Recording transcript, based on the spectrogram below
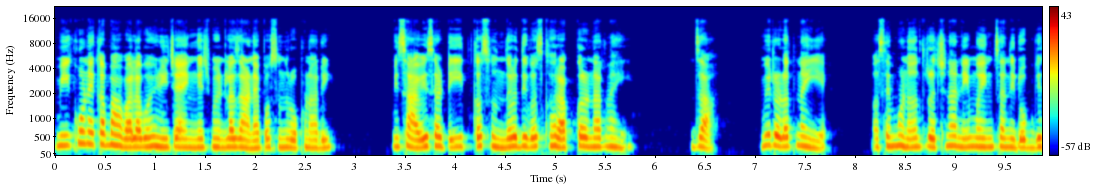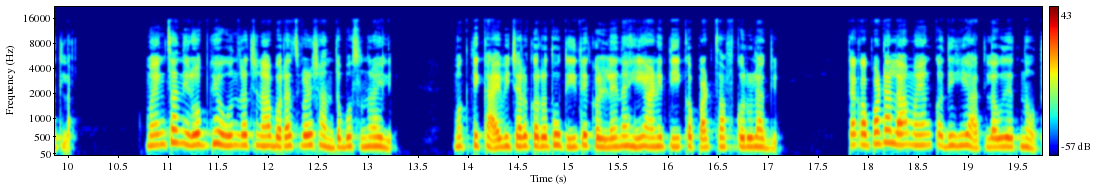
मी कोण एका भावाला बहिणीच्या एंगेजमेंटला जाण्यापासून रोखणारी? मी सावीसाठी इतका सुंदर दिवस खराब करणार नाही. जा मी रडत नाहीये. असे म्हणत रचनाने मयंकचा निरोप घेतला. मयंकचा निरोप घेऊन रचना बराच वेळ शांत बसून राहिली. मग ती काय विचार करत होती ते कळले नाही आणि ती कपाट साफ करू लागली. त्या कपाटाला मयंक कधीही हात लावू देत नव्हता.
